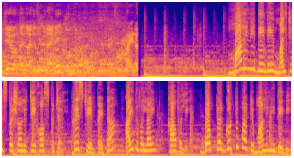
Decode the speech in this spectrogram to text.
విజయవంతంగా జరుగుతున్నాయని కోరుతున్నాను. Malinidevi multi speciality hospital Christian Peta ఐదవ line Kavali. Doctor Guttipati Malinidevi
